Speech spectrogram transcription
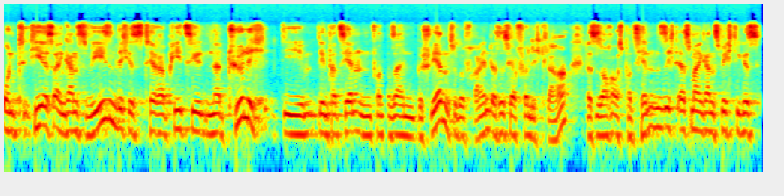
und hier ist ein ganz wesentliches Therapieziel natürlich die, den Patienten von seinen Beschwerden zu befreien. Das ist ja völlig klar. Das ist auch aus Patientensicht erstmal ein ganz wichtiges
